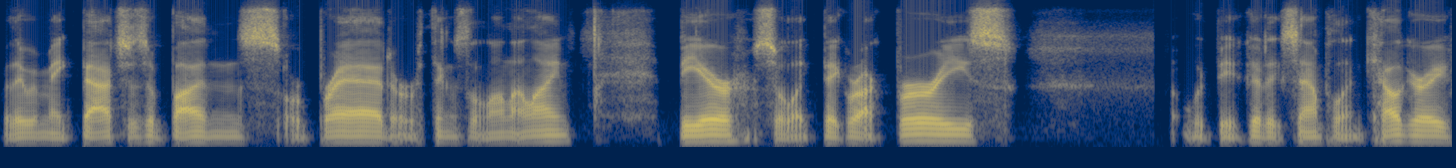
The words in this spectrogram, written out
where they would make batches of buns or bread or things along that line. Beer, so like Big Rock Breweries would be a good example in Calgary.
